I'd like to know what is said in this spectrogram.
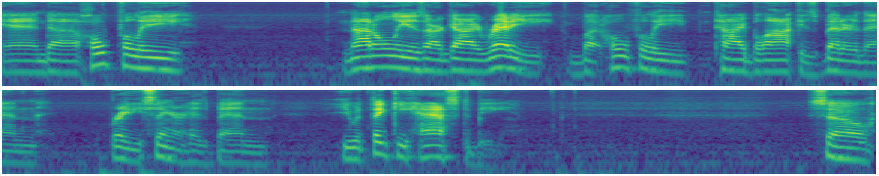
And uh, hopefully, not only is our guy ready, but hopefully Ty Blach is better than Brady Singer has been. You would think he has to be. So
